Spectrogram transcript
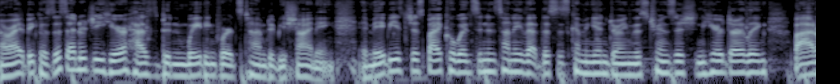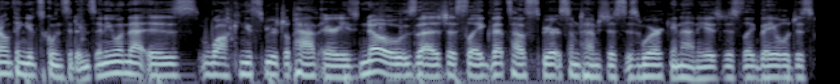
all right? Because this energy here has been waiting for its time to be shining. And maybe it's just by coincidence honey that this is coming in during this transition here darling but i don't think it's coincidence. Anyone that is walking a spiritual path aries knows that it's just like that's how spirit sometimes just is working honey. It's just like they will just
